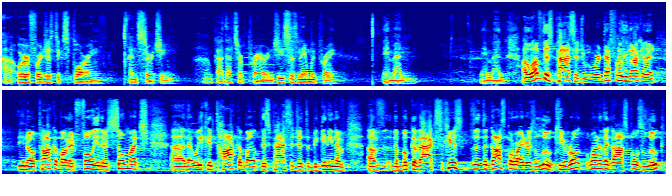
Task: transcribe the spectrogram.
uh, or if we're just exploring and searching. Uh, God, that's our prayer. In Jesus' name we pray. Amen. Amen. I love this passage. We're definitely not going to you know, talk about it fully. There's so much uh, that we could talk about this passage at the beginning of, of the book of Acts. Here's the, the gospel writer is Luke. He wrote one of the gospels, Luke,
